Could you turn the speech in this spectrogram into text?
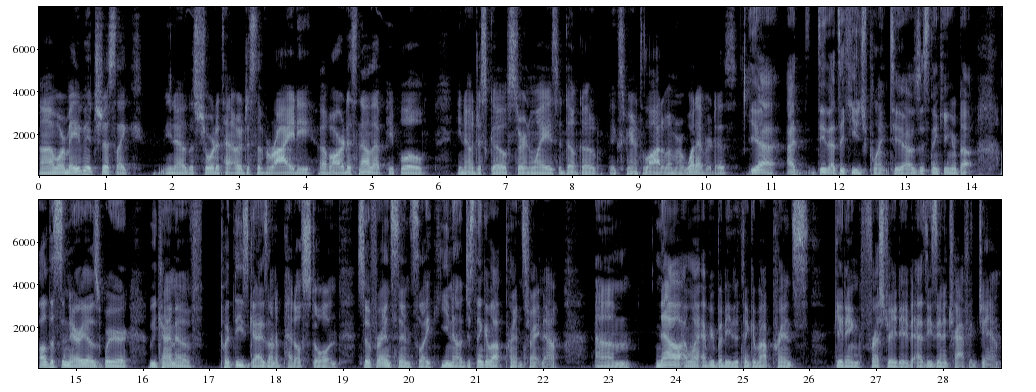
um, or maybe it's just like you know the short attention or just the variety of artists now that people you know just go certain ways and don't go experience a lot of them or whatever it is. Yeah, I do that's a huge point too. I was just thinking about all the scenarios where we kind of put these guys on a pedestal and so for instance like you know just think about prince right now um now I want everybody to think about Prince getting frustrated as he's in a traffic jam.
